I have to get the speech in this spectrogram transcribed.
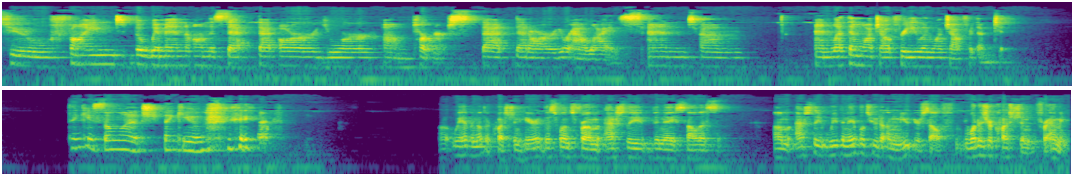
to find the women on the set that are your um, partners, that that are your allies, and um, and let them watch out for you and watch out for them too. Thank you so much. Thank you. uh, we have another question here. This one's from Ashley Vinay Salas. Um, Ashley, we've enabled you to unmute yourself. What is your question for Emmy?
